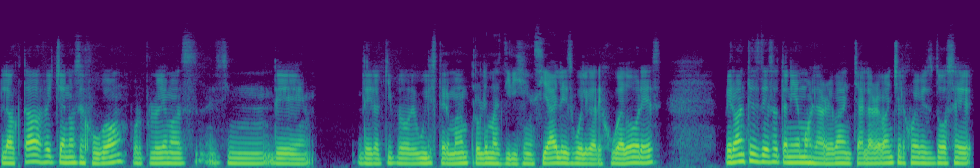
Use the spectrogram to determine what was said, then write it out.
la octava fecha no se jugó por problemas eh, de, del equipo de Wilstermann, problemas dirigenciales, huelga de jugadores. Pero antes de eso teníamos la revancha, la revancha el jueves 12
